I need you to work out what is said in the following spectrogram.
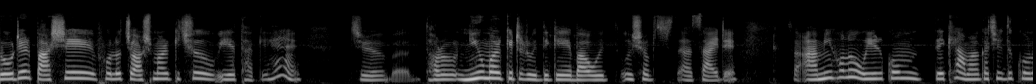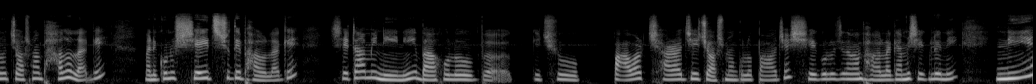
রোডের পাশে হলো চশমার কিছু ইয়ে থাকে হ্যাঁ? ধরো নিউ মার্কেটের ওইদিকে বা ওই, ওইসব সাইডে তো আমি হলো ওইরকম দেখে আমার কাছে যদি কোনো চশমা ভালো লাগে মানে কোনো শেডস যদি ভালো লাগে, সেটা আমি নিয়ে নিই বা হলো কিছু পাওয়ার ছাড়া যে চশমাগুলো পাওয়া যায়, সেগুলো যদি আমার ভালো লাগে আমি সেগুলো নিই। নিয়ে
